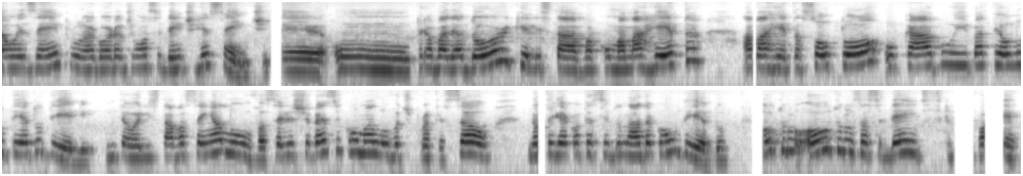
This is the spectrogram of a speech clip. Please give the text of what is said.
É um exemplo agora de um acidente recente. É um trabalhador que ele estava com uma marreta, a barreta soltou o cabo e bateu no dedo dele. Então, ele estava sem a luva. Se ele estivesse com uma luva de proteção, não teria acontecido nada com o dedo. Outro, outros acidentes que pode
